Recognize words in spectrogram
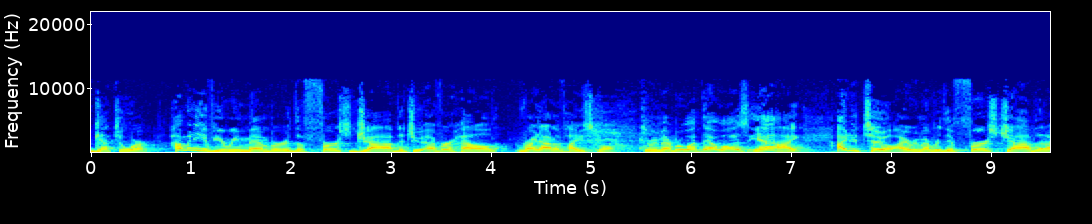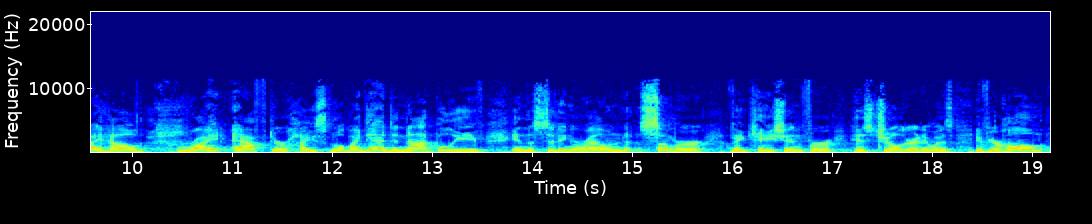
Get to Work. How many of you remember the first job that you ever held right out of high school? You remember what that was? Yeah, I, I do too. I remember the first job that I held right after high school. My dad did not believe in the sitting around summer vacation for his children. It was if you're home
